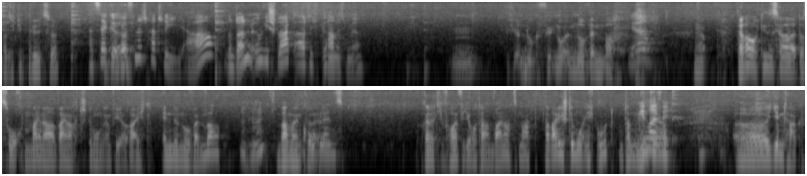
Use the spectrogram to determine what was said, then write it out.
als ich die Pilze. Als er geöffnet hatte, ja. Und dann irgendwie schlagartig gar nicht mehr. Ich, nur gefühlt nur im November. Ja. Ja. Da war auch dieses Jahr das Hoch meiner Weihnachtsstimmung irgendwie erreicht. Ende November waren wir in Koblenz. Relativ häufig auch da am Weihnachtsmarkt. Da war die Stimmung echt gut. Und dann Wie hinterher, häufig? Äh, jeden Tag.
